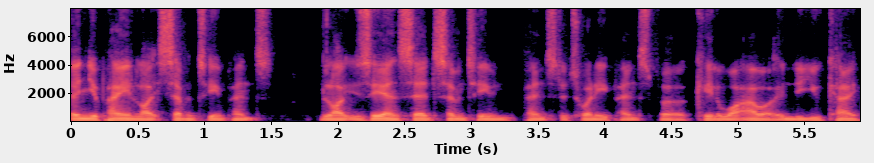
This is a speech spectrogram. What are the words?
then you're paying like 17 pence. Like Zian said 17 pence to 20 pence per kilowatt hour in the uk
